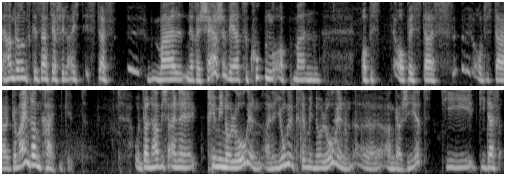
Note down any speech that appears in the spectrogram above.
haben wir uns gesagt, ja, vielleicht ist das äh, mal eine Recherche wert, zu gucken, ob man, ob es, ob es das, ob es da Gemeinsamkeiten gibt. Und dann habe ich eine Kriminologin, eine junge Kriminologin äh, engagiert, die, die das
